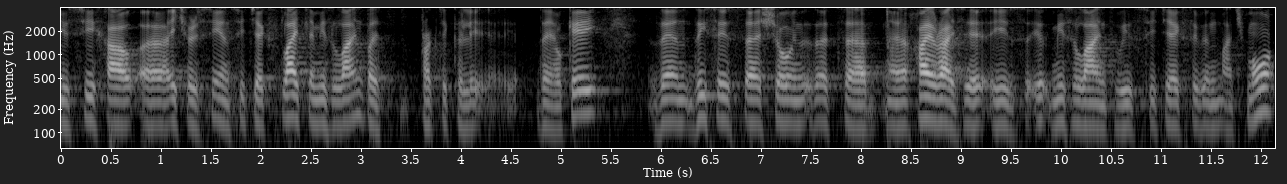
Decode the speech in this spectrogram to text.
you see how HRC and CTX slightly misaligned, but practically they're okay. Then this is uh, showing that uh, HiRISE is misaligned with CTX even much more.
